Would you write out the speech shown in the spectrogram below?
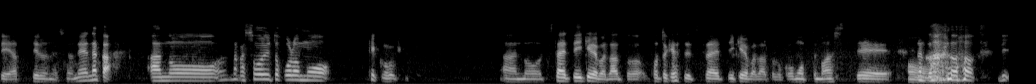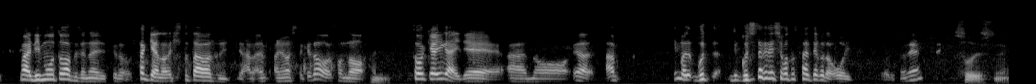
てやってるんですよね。なんか、あのーなんかそういうところも結構、あの、伝えていければなと、ポッドキャストで伝えていければなと僕思ってまして、なんかあの、リまあリモートワークじゃないですけど、さっきあの、人と会わずにって話ありましたけど、その、はい東京以外で、あの、いや、あ今ご、ご自宅で仕事されてることが多いってことですよね。そうですね。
